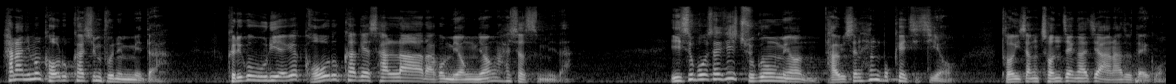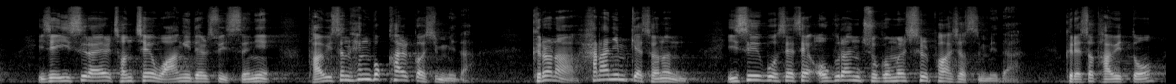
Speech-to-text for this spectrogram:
하나님은 거룩하신 분입니다. 그리고 우리에게 거룩하게 살라라고 명령하셨습니다. 이스보셋이 죽으면 다윗은 행복해지지요. 더 이상 전쟁하지 않아도 되고 이제 이스라엘 전체의 왕이 될 수 있으니 다윗은 행복할 것입니다. 그러나 하나님께서는 이스보셋의 억울한 죽음을 슬퍼하셨습니다. 그래서 다윗도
